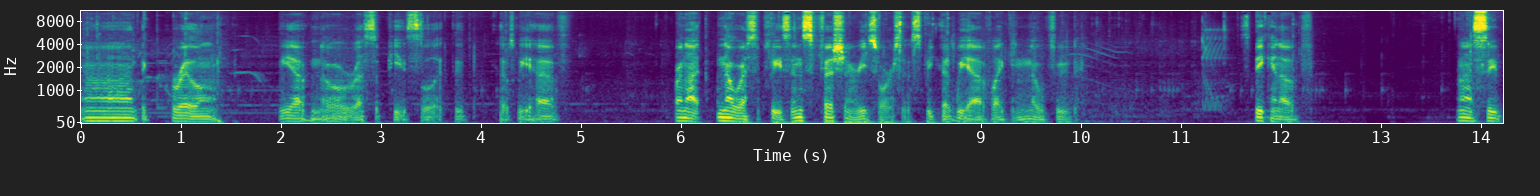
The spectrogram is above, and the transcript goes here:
Uh, the grill. We have no recipes selected because we have... Or not, no recipes, insufficient resources because we have, like, no food. Speaking of... Let's see,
